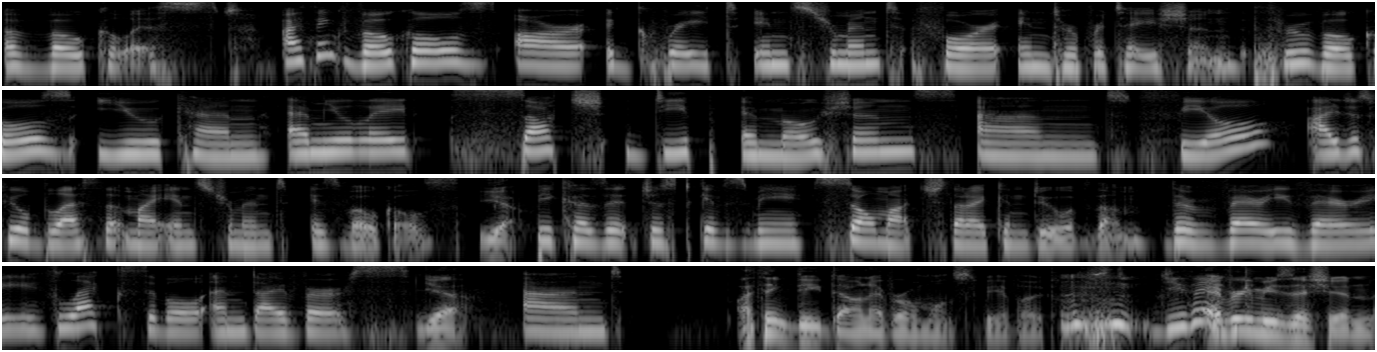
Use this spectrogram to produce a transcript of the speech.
a vocalist. I think vocals are a great instrument for interpretation. Through vocals, you can emulate such deep emotions and feel. I just feel blessed that my instrument is vocals Yeah, because it just gives me so much that I can do with them. They're very, very flexible and diverse. yeah. And I think deep down everyone wants to be a vocalist. do you think? every musician,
